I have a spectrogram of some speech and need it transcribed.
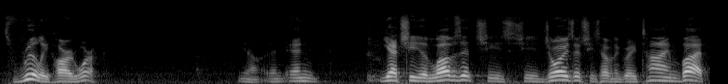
It's really hard work. You know, and, and yet she loves it, she's, she enjoys it, she's having a great time, but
